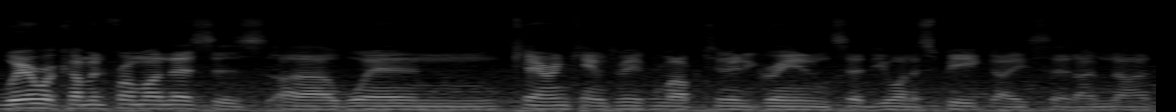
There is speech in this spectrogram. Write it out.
where we're coming from on this is uh, when Karen came to me from Opportunity Green and said, "Do you want to speak?" I said, "I'm not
